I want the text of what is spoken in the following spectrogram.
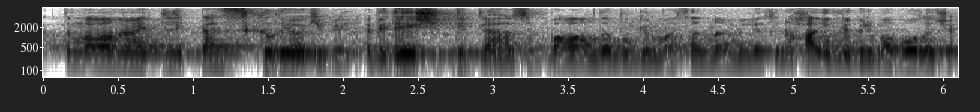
Baktım babam emeklilikten sıkılıyor gibi. E bir değişiklik lazım. Babam da bugün vatanına milletine hayırlı bir baba olacak.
